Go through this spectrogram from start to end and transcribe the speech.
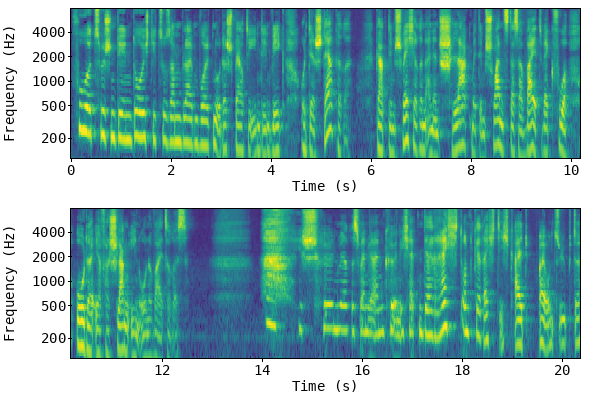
fuhr zwischen denen durch, die zusammenbleiben wollten, oder sperrte ihnen den Weg, und der Stärkere gab dem Schwächeren einen Schlag mit dem Schwanz, dass er weit wegfuhr, oder er verschlang ihn ohne weiteres. Wie schön wäre es, wenn wir einen König hätten, der Recht und Gerechtigkeit bei uns übte,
